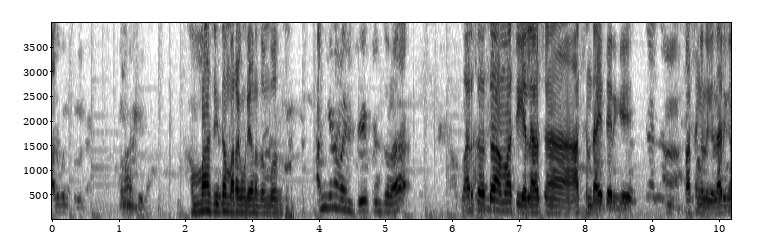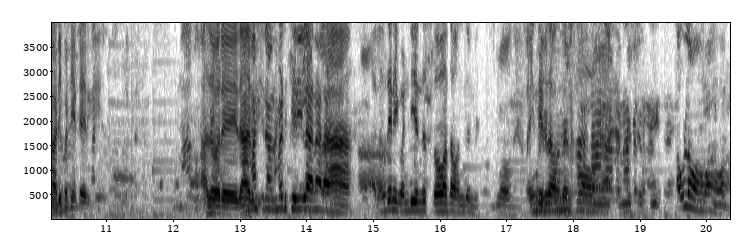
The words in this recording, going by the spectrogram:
அதை பத்தி சொல்லுங்க. அம்மாசி தான். மறக்க முடியாத சம்பவம். அங்க என்ன நடந்துச்சு ஃப்ரெண்ட்ஸோட வருஷம் வருஷம் அமாவாசைக்கு எல்லா வருஷம் ஆக்சிடென்ட் ஆயிட்டே இருக்கு. பசங்களுக்கு எல்லாருக்கும் அடிபட்டுட்டே இருக்கு. அது ஒரு இதா இருக்கு. நாள் மாதிரி சரியில்லை அதனால. அதாவது இன்னைக்கு வண்டி வந்து ஸ்லோவா தான் வந்தேன் பயந்துட்டு தான் வந்தேன். உள்ள வாங்க வாங்க வாங்க.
